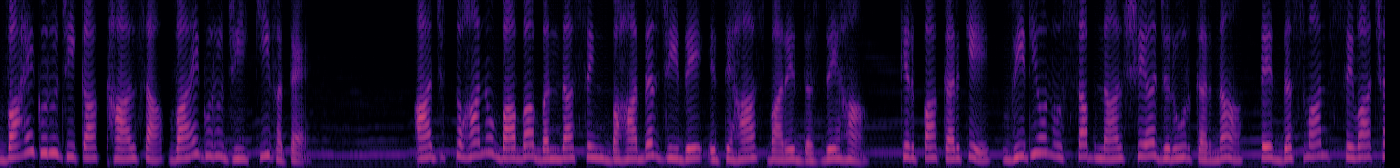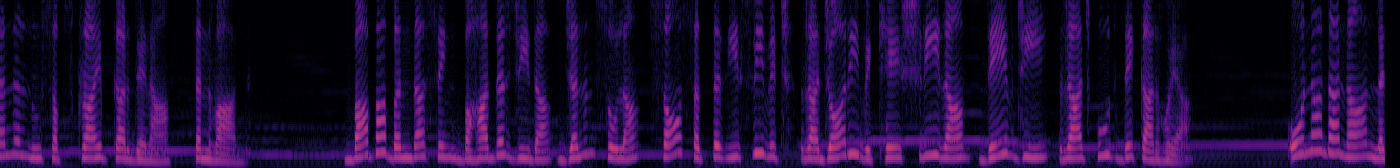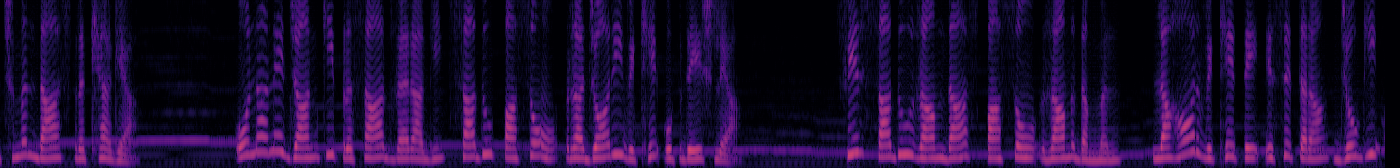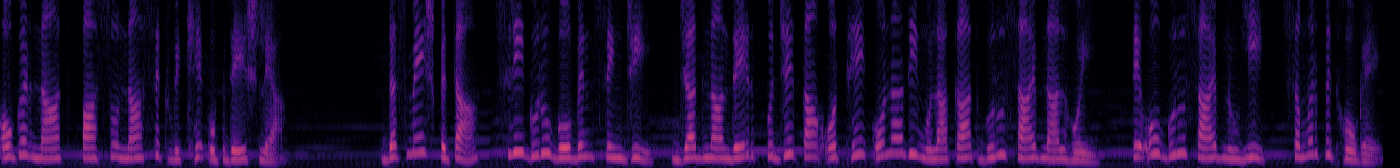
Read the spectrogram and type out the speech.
ਵਾਹਿਗੁਰੂ ਜੀ ਕਾ ਖਾਲਸਾ, ਵਾਹਿਗੁਰੂ ਜੀ ਕੀ ਫਤਿਹ। ਅੱਜ ਤੁਹਾਨੂੰ ਬਾਬਾ ਬੰਦਾ ਸਿੰਘ ਬਹਾਦਰ ਜੀ ਦੇ ਇਤਿਹਾਸ ਬਾਰੇ ਦੱਸਦੇ ਹਾਂ। ਕਿਰਪਾ ਕਰਕੇ ਵੀਡੀਓ ਨੂੰ ਸਭ ਨਾਲ ਸ਼ੇਅਰ ਜ਼ਰੂਰ ਕਰਨਾ ਤੇ ਦਸਵੰਤ ਸੇਵਾ ਚੈਨਲ ਨੂੰ ਸਬਸਕ੍ਰਾਈਬ ਕਰ ਦੇਣਾ। ਧੰਨਵਾਦ। ਬਾਬਾ ਬੰਦਾ ਸਿੰਘ ਬਹਾਦਰ ਜੀ ਦਾ ਜਨਮ 1670 ਈਸਵੀ ਵਿੱਚ ਰਾਜੌਰੀ ਵਿਖੇ ਸ਼੍ਰੀ ਰਾਮ ਦੇਵ ਜੀ ਰਾਜਪੂਤ ਦੇ ਘਰ ਹੋਇਆ। ਉਹਨਾਂ ਦਾ ਨਾਂ ਲక్ష్మణ ਦਾਸ ਰੱਖਿਆ ਗਿਆ। ਉਹਨਾਂ ਨੇ ਜਾਨਕੀ ਪ੍ਰਸਾਦ ਵੈਰਾਗੀ ਸਾਧੂ ਪਾਸੋਂ ਰਾਜੌਰੀ ਵਿਖੇ ਉਪਦੇਸ਼ ਲਿਆ। ਫਿਰ ਸਾਧੂ ਰਾਮਦਾਸ ਪਾਸੋਂ ਰਾਮਦਮਨ, ਲਾਹੌਰ ਵਿਖੇ ਤੇ ਇਸੇ ਤਰ੍ਹਾਂ ਜੋਗੀ ਔਗੜਨਾਥ ਪਾਸੋਂ ਨਾਸਿਕ ਵਿਖੇ ਉਪਦੇਸ਼ ਲਿਆ। ਦਸਮੇਸ਼ ਪਿਤਾ ਸ੍ਰੀ ਗੁਰੂ ਗੋਬਿੰਦ ਸਿੰਘ ਜੀ ਜਦ ਨਾਂਦੇੜ ਪੁੱਜੇ ਤਾਂ ਉੱਥੇ ਉਹਨਾਂ ਦੀ ਮੁਲਾਕਾਤ ਗੁਰੂ ਸਾਹਿਬ ਨਾਲ ਹੋਈ ਤੇ ਉਹ ਗੁਰੂ ਸਾਹਿਬ ਨੂੰ ਹੀ ਸਮਰਪਿਤ ਹੋ ਗਏ।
